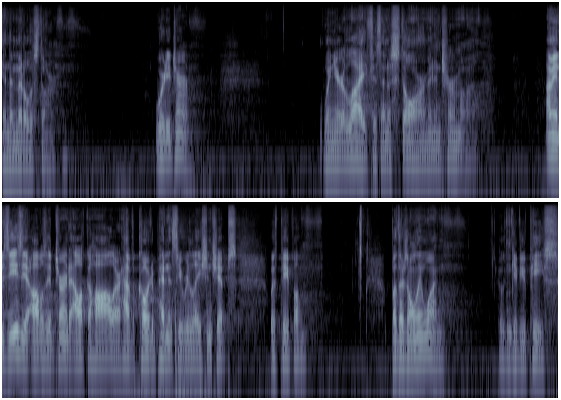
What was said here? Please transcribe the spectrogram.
in the middle of the storm. Where do you turn? when your life is in a storm and in turmoil. I mean, it's easy, obviously, to turn to alcohol or have codependency relationships with people. But there's only one who can give you peace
